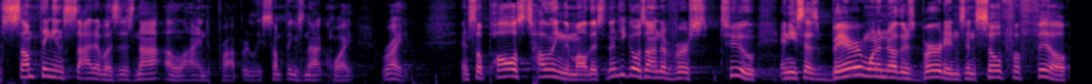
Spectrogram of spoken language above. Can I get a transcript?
Something inside of us is not aligned properly, something's not quite right. And so Paul's telling them all this. And then he goes on to verse 2 and he says, Bear one another's burdens and so fulfill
